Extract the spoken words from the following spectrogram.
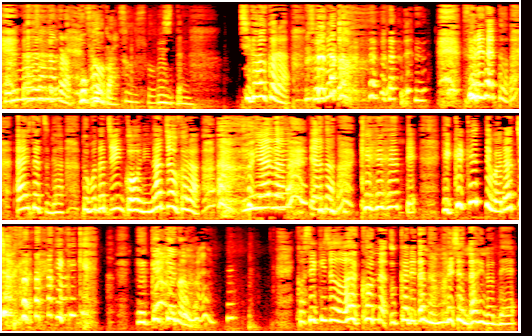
ポリマンさんだから ポックンか。そうそうそう、うんした違うから、それだと、それだと、挨拶が友達インコになっちゃうから、やだ、やだ、けへへって、へけけって笑っちゃうから、へけけ。へけけなんだ。戸籍上はこんな浮かれた名前じゃないので、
